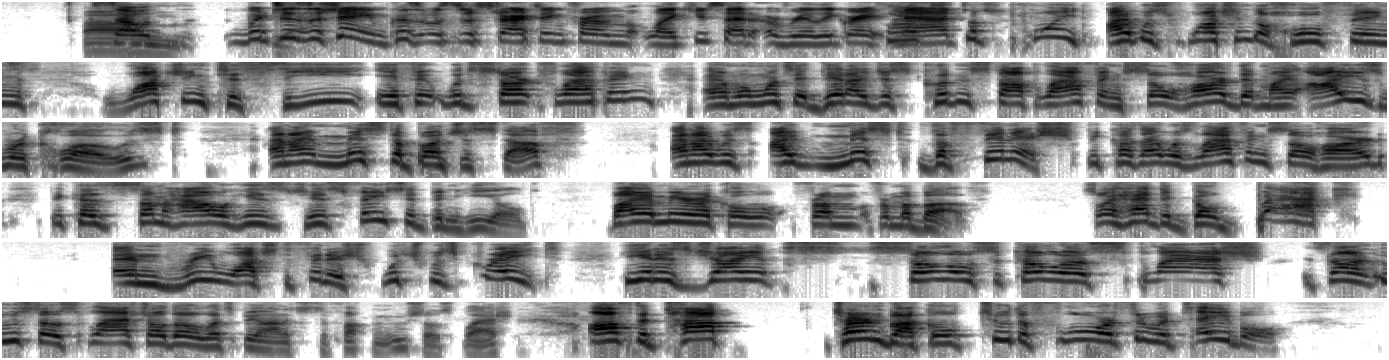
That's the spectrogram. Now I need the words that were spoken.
so Um, which yeah. is a shame because it was distracting from like you said a really great match That's the point. I was watching the whole thing, watching to see if it would start flapping. And when once it did, I just couldn't stop laughing so hard that my eyes were closed and I missed a bunch of stuff. And I was I missed the finish because I was laughing so hard because somehow his his face had been healed by a miracle from from above. So I had to go back and rewatch the finish, which was great. He had his giant solo Sikoa splash. It's not an Uso splash, although let's be honest, it's a fucking Uso splash off the top turnbuckle to the floor through a table.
